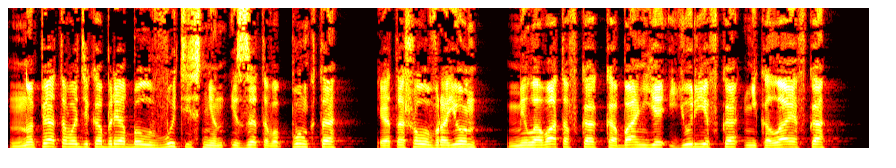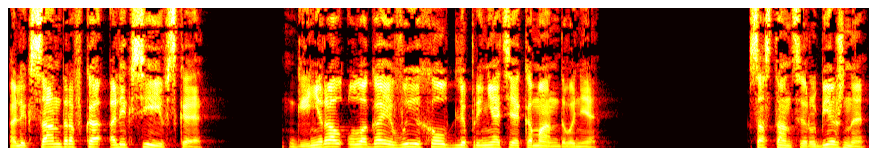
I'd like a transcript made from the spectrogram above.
но 5 декабря был вытеснен из этого пункта и отошел в район Миловатовка, Кабанья, Юрьевка, Николаевка, Александровка, Алексеевская. Генерал Улагай выехал для принятия командования. Со станции Рубежная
